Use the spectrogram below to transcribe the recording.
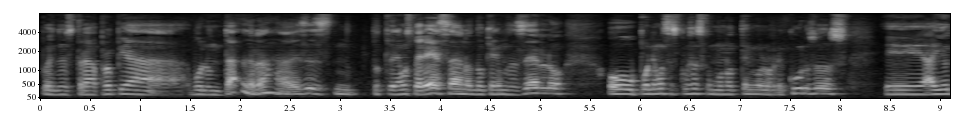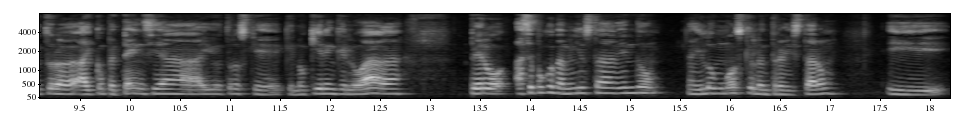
pues nuestra propia voluntad, ¿verdad? A veces no, tenemos pereza, no, no, queremos hacerlo, o ponemos excusas como no tengo los recursos, eh, hay, otro, hay competencia, hay otros que, que, no quieren que lo haga. Pero hace poco también yo estaba viendo a Elon Musk que lo entrevistaron y,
